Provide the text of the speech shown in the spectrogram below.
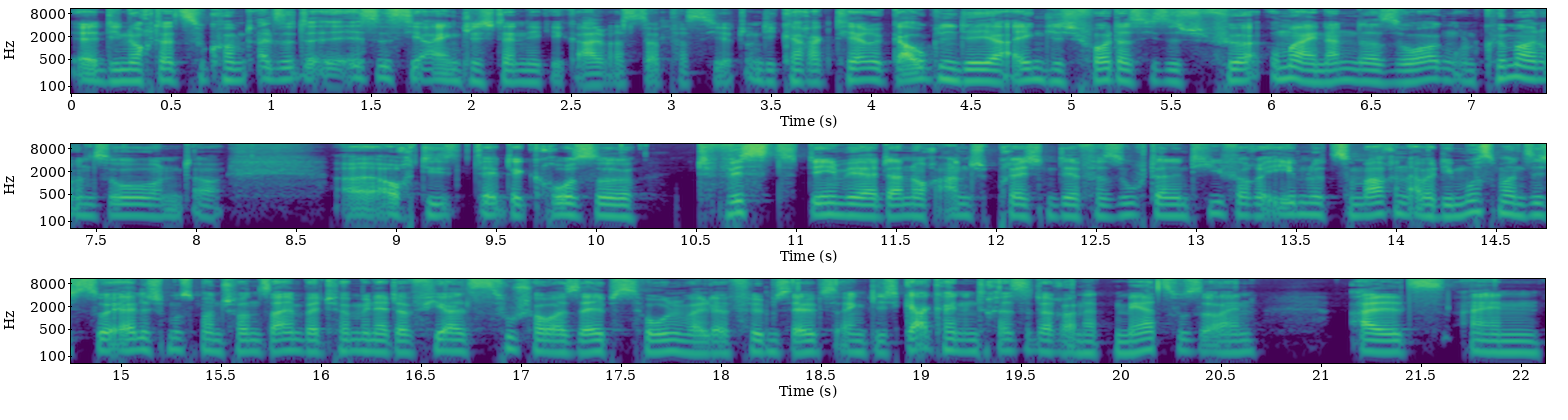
äh, die noch dazu kommt. Also da, es ist dir eigentlich ständig egal, was da passiert. Und die Charaktere gaukeln dir ja eigentlich vor, dass sie sich für umeinander sorgen und kümmern und so und äh, auch die, der, der große Twist, den wir ja dann noch ansprechen, der versucht dann eine tiefere Ebene zu machen, aber die muss man sich, so ehrlich muss man schon sein, bei Terminator 4 als Zuschauer selbst holen, weil der Film selbst eigentlich gar kein Interesse daran hat, mehr zu sein als ein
